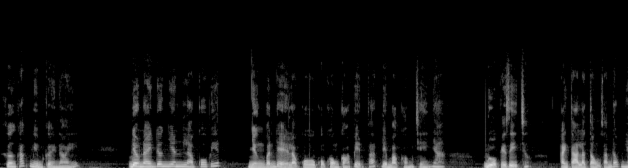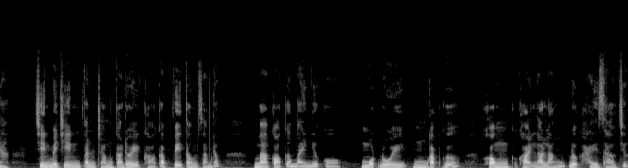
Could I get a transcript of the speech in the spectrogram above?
Khương Khắc mỉm cười nói. Điều này đương nhiên là cô biết, nhưng vấn đề là cô cũng không có biện pháp để mà khống chế nha. Đùa cái gì chứ? Anh ta là tổng giám đốc nha. 99% cả đời khó gặp vị tổng giám đốc mà có cơ may như cô, một đối gặp gỡ, không khỏi lo lắng được hay sao chứ.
